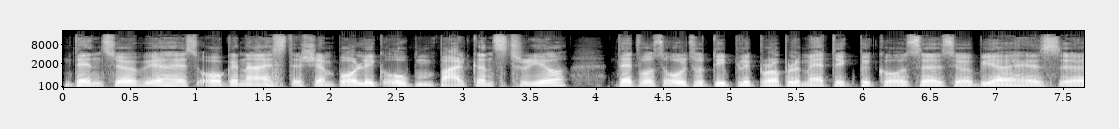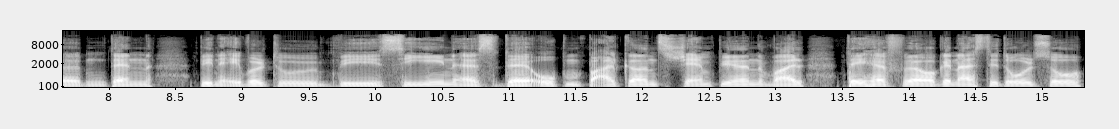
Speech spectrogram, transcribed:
Then Serbia has organized a shambolic Open Balkans trio That was also deeply problematic because uh, Serbia has um, then been able to be seen as the Open Balkans champion, while they have uh, organized it also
